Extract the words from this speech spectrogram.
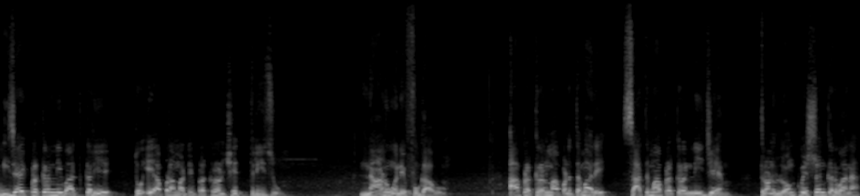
બીજા એક પ્રકરણની વાત કરીએ તો એ આપણા માટે પ્રકરણ છે ત્રીજું. નાણું અને ફુગાવો. આ પ્રકરણમાં પણ તમારે સાતમા પ્રકરણની જેમ ત્રણ લોંગ ક્વેશ્ચન કરવાના,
